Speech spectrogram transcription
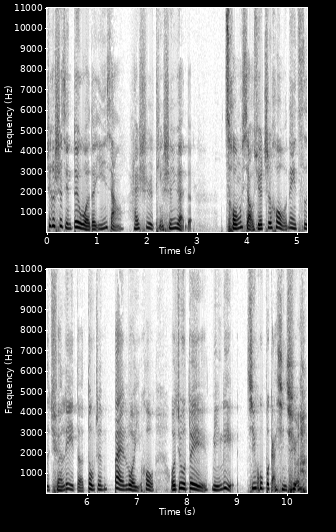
这个事情对我的影响还是挺深远的。从小学之后那次权力的斗争败落以后，我就对名利几乎不感兴趣了。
